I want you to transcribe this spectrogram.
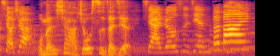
小事儿。我们下周四再见，下周四见，拜拜。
